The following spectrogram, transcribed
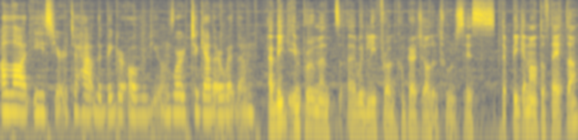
a lot easier to have the bigger overview and work together with them. A big improvement uh, with Leapfrog compared to other tools is the big amount of data.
